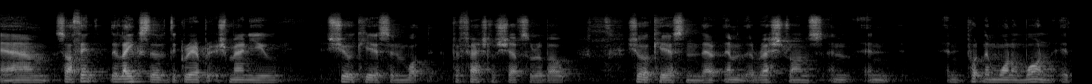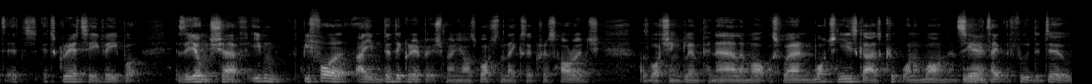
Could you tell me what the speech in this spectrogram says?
Um, so I think the likes of the Great British Menu showcasing what professional chefs are about, showcasing their, them at the restaurants and, and and putting them one on one. It's it's it's great TV. But as a young chef, even before I even did the Great British Menu, I was watching the likes of Chris Horridge, I was watching Glynn Purnell and Marcus Wareing, and watching these guys cook one on one and seeing Yeah. the type of food they do.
